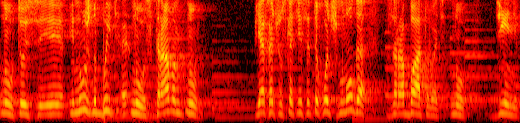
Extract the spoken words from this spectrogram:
Ну, то есть, и, и нужно быть, э, ну, здравым, ну, я хочу сказать, если ты хочешь много зарабатывать, ну, денег,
